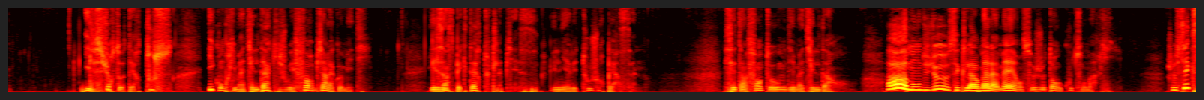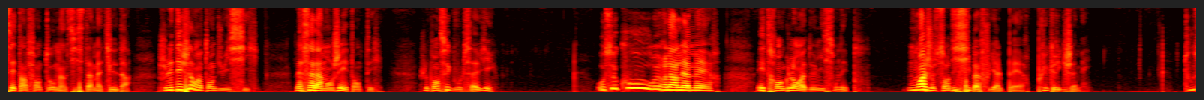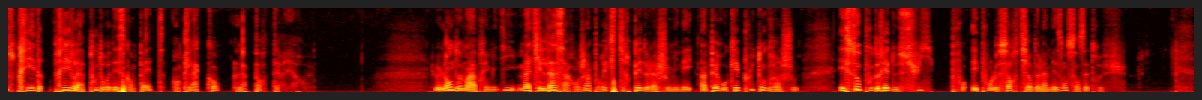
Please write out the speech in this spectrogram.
Ils sursautèrent tous, y compris Mathilda qui jouait fort bien la comédie. Ils inspectèrent toute la pièce. Il n'y avait toujours personne. C'est un fantôme, dit Mathilda. Ah, mon Dieu s'éclama la mère en se jetant au cou de son mari. Je sais que c'est un fantôme, insista Mathilda. Je l'ai déjà entendu ici. La salle à manger est hantée. Je pensais que vous le saviez. Au secours hurla la mère étranglant à demi son époux. Moi je sors d'ici, bafouilla le père, plus gris que jamais. Tous prirent la poudre d'escampette en claquant la porte derrière eux. Le lendemain après-midi, Mathilda s'arrangea pour extirper de la cheminée un perroquet plutôt grincheux et saupoudrer de suie et pour le sortir de la maison sans être vu.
